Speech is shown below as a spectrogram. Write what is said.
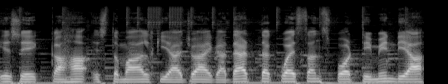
इसे कहाँ इस्तेमाल किया जाएगा? That the question for team India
